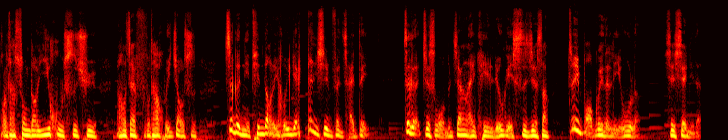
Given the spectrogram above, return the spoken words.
帮他送到医护室去，然后再扶他回教室。”这个你听到了以后应该更兴奋才对。这个就是我们将来可以留给世界上最宝贵的礼物了，谢谢你的。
